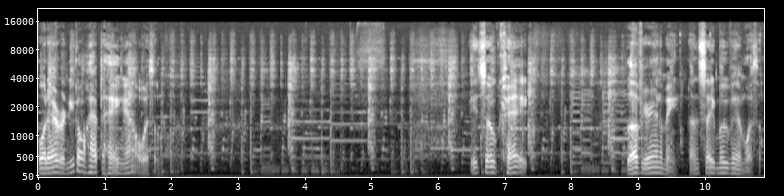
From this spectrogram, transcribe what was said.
whatever, and you don't have to hang out with them. It's okay. Love your enemy. Doesn't say move in with them.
